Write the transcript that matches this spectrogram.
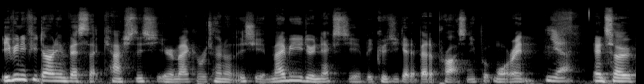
even if you don't invest that cash this year and make a return on it this year, maybe you do next year because you get a better price and you put more in. Yeah. And so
